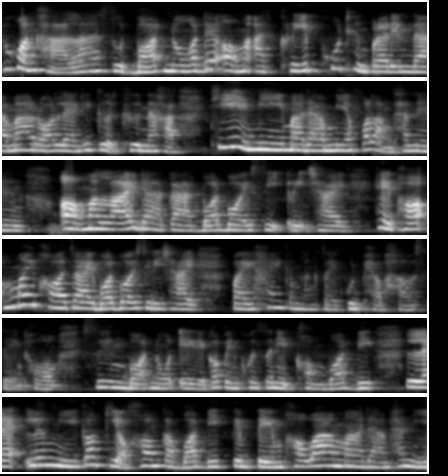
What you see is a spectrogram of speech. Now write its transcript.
ทุกคนค่ะล่าสุดบอสโน้ตได้ออกมาอัดคลิป พูดถึงประเด็นดราม่าร้อนแรงที่เกิดขึ้นนะคะ ที่มีมาดามเมียฝรั่งท่านหนึ่งออกมาไลฟ์ด่าการบอสบอยสิริชัย เหตุเพราะไม่พอใจบอสบอยสิริชัย ไปให้กำลังใจคุณแพรวพาวแสงทอง ซึ่งบอสโน้ตเองก็เป็นคนสนิทของบอสบิ๊กและเรื่องนี้ก็เกี่ยวข้องกับบอสบิ๊กเต็มๆเพราะว่ามาดามท่านนี้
